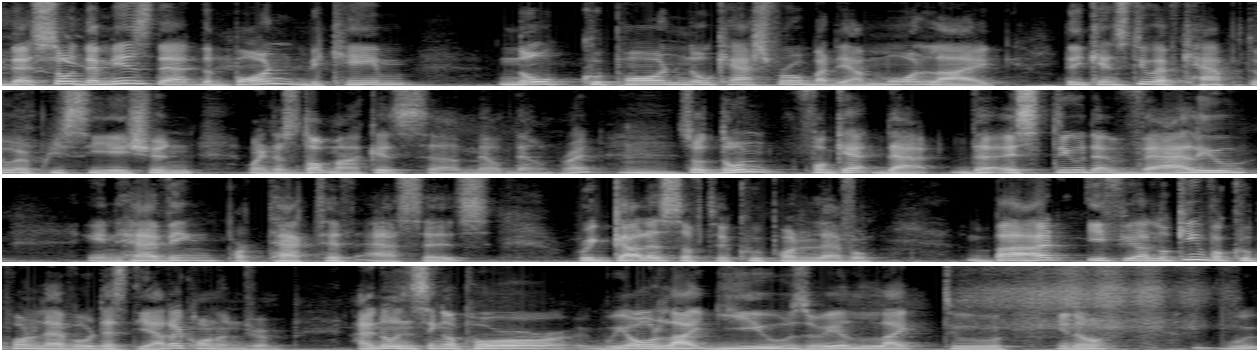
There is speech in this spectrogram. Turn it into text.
That, so that means that the bond became no coupon, no cash flow, but they are more like they can still have capital appreciation when the stock markets uh, melt down, right? So don't forget that there is still that value in having protective assets, regardless of the coupon level. But if you are looking for coupon level, that's the other conundrum. I know in Singapore we all like yields, we all like to, you know, we,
